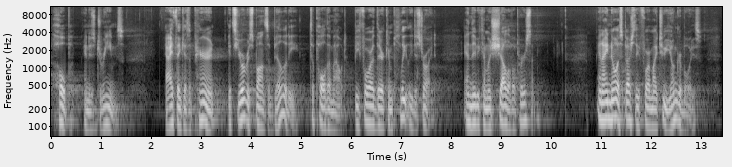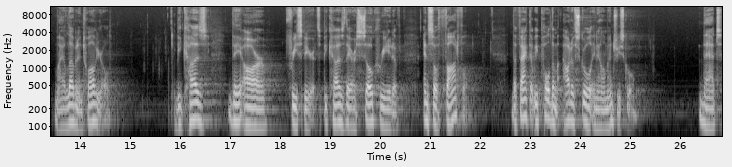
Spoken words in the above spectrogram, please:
hope and his dreams, I think as a parent, it's your responsibility to pull them out before they're completely destroyed and they become a shell of a person. And I know, especially for my two younger boys, my 11 and 12 year old, because they are free spirits, because they are so creative and so thoughtful. The fact that we pulled them out of school in elementary school, that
